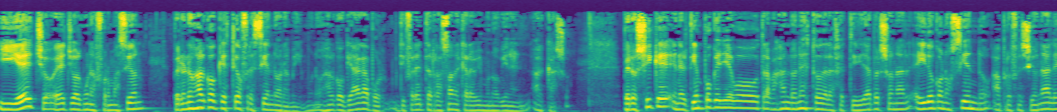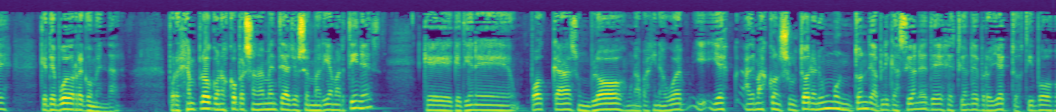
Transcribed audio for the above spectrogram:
Y he hecho, he hecho alguna formación, pero no es algo que esté ofreciendo ahora mismo, no es algo que haga por diferentes razones que ahora mismo no vienen al caso. Pero sí que en el tiempo que llevo trabajando en esto de la efectividad personal he ido conociendo a profesionales que te puedo recomendar. Por ejemplo, conozco personalmente a José María Martínez, que, tiene un podcast, un blog, una página web y, es además consultor en un montón de aplicaciones de gestión de proyectos tipo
